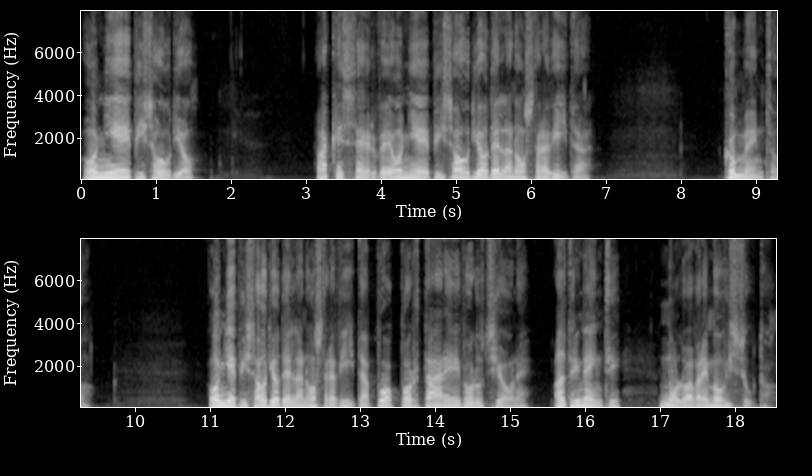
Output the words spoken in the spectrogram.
Ogni episodio. A che serve ogni episodio della nostra vita? Commento. Ogni episodio della nostra vita può portare evoluzione, altrimenti non lo avremmo vissuto.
